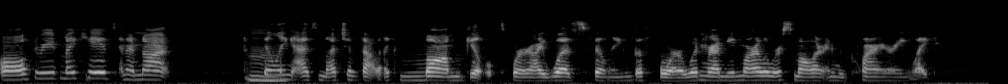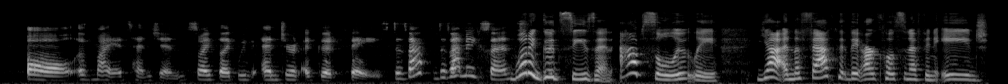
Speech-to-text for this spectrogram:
all three of my kids, and I'm not mm. feeling as much of that like mom guilt where I was feeling before when Remy and Marla were smaller and requiring like all of my attention. So I feel like we've entered a good phase. Does that does that make sense? What a good season. Absolutely. Yeah, and the fact that they are close enough in age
